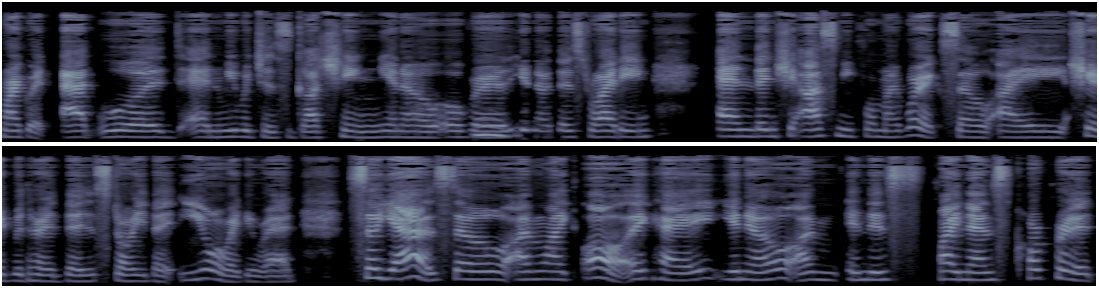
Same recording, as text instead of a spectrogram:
Margaret Atwood, and we were just gushing, you know, over, mm. you know, this writing. And then she asked me for my work. So I shared with her the story that you already read. So yeah, so I'm like, oh, okay, you know, I'm in this finance corporate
